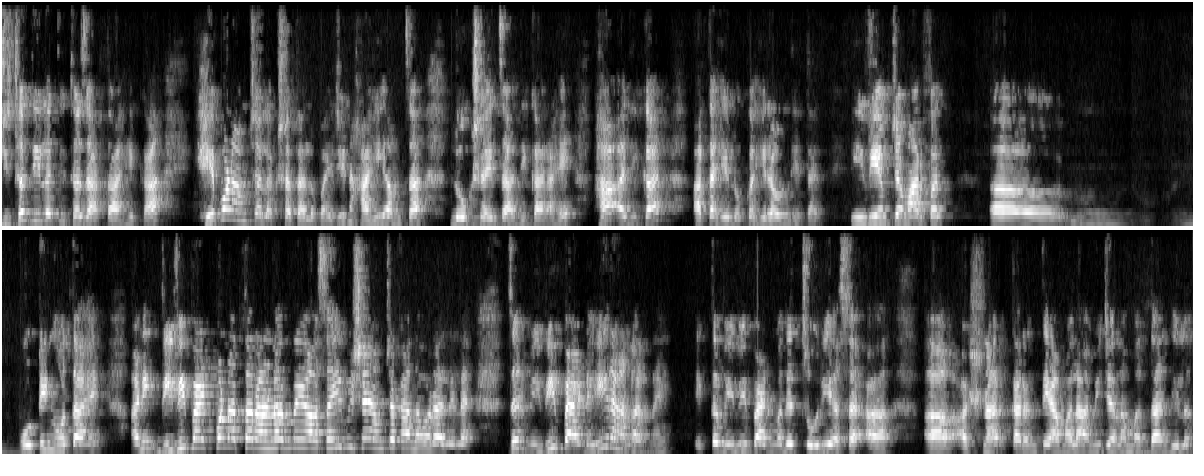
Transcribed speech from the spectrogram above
जिथं दिलं तिथं जातं आहे का हे पण आमच्या लक्षात आलं पाहिजे. आणि हाही आमचा लोकशाहीचा अधिकार आहे. हा अधिकार आता हे लोक हिरावून घेत आहेत ईव्हीएमच्या मार्फत वोटिंग होत आहे. आणि व्ही पॅट पण आता राहणार नाही असाही विषय आमच्या कानावर आलेला आहे. जर व्ही पॅडही राहणार नाही एक तर व्ही पॅटमध्ये चोरी असा असणार कारण ते आम्हाला आम्ही ज्यांना मतदान दिलं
